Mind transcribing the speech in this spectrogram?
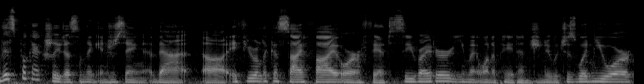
this book actually does something interesting that uh, if you're like a sci-fi or a fantasy writer you might want to pay attention to which is when you're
